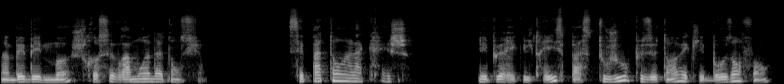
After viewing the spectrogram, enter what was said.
Un bébé moche recevra moins d'attention. C'est pas tant à la crèche. Les puéricultrices passent toujours plus de temps avec les beaux enfants,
